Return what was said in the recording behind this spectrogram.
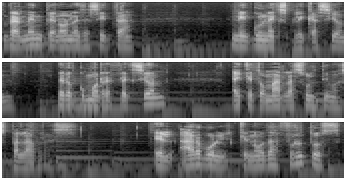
Realmente no necesita ninguna explicación, pero como reflexión hay que tomar las últimas palabras. El árbol que no da frutos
